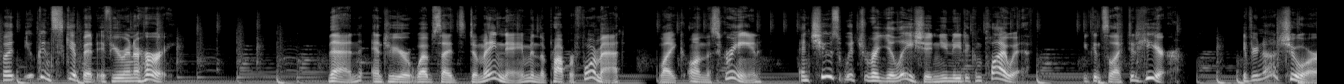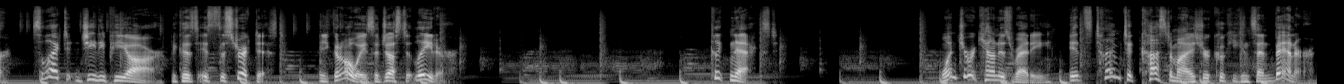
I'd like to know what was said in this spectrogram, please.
but you can skip it if you're in a hurry. Then, enter your website's domain name in the proper format, like on the screen, and choose which regulation you need to comply with. You can select it here. If you're not sure, select GDPR because it's the strictest, and you can always adjust it later. Click Next. Once your account is ready, it's time to customize your cookie consent banner,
